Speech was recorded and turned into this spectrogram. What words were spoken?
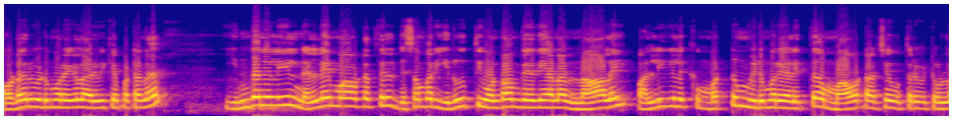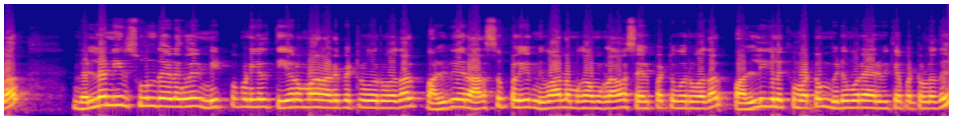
தொடர் விடுமுறைகள் அறிவிக்கப்பட்டன. இந்த நிலையில் நெல்லை மாவட்டத்தில் டிசம்பர் இருபத்தி ஒன்றாம் தேதியான நாளை பள்ளிகளுக்கு மட்டும் விடுமுறை அளித்து அம்மாவட்ட ஆட்சியர் உத்தரவிட்டுள்ளார். வெள்ள நீர் சூழ்ந்த இடங்களில் மீட்பு பணிகள் தீவிரமாக நடைபெற்று வருவதால் பல்வேறு அரசு பள்ளிகள் நிவாரண முகாம்களாக செயல்பட்டு வருவதால் பள்ளிகளுக்கு மட்டும் விடுமுறை அறிவிக்கப்பட்டுள்ளது.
